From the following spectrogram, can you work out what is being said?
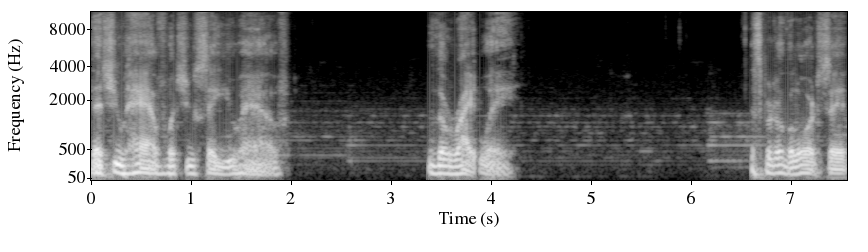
that you have what you say you have the right way. The Spirit of the Lord said,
